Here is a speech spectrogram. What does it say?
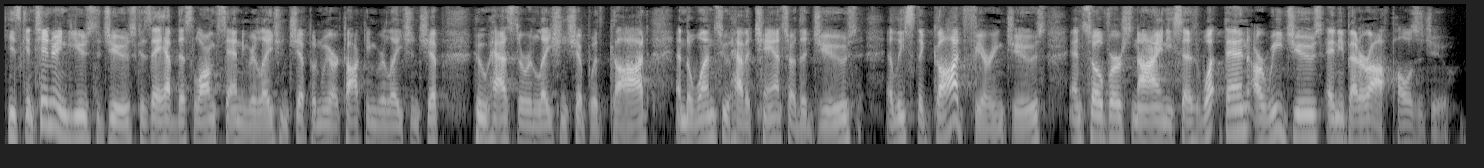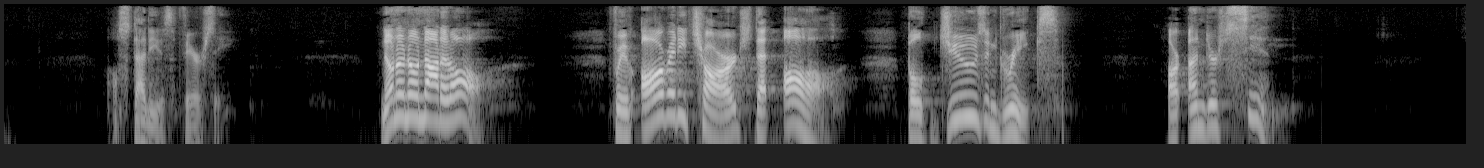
He's continuing to use the Jews because they have this long-standing relationship, and we are talking relationship. Who has the relationship with God? And the ones who have a chance are the Jews, at least the God-fearing Jews. And so, verse 9, he says, What then are we Jews any better off? Paul's a Jew. Paul's study is a Pharisee. No, no, no, not at all. For we have already charged that all, both Jews and Greeks, are under sin.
